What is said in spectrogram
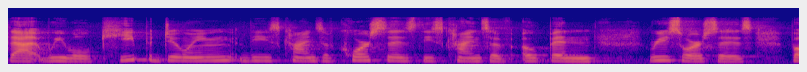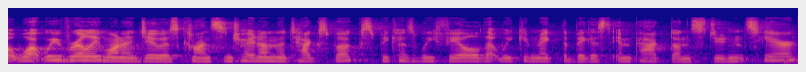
that we will keep doing these kinds of courses, these kinds of open resources. But what we really want to do is concentrate on the textbooks because we feel that we can make the biggest impact on students here.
